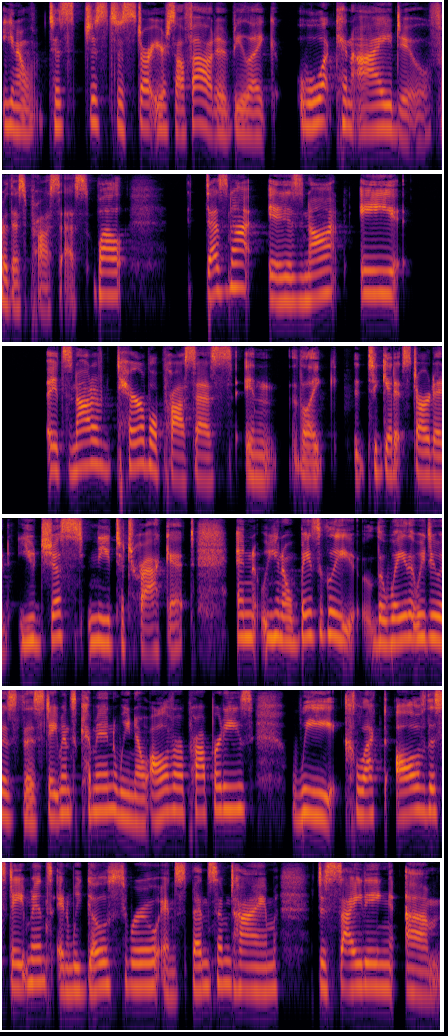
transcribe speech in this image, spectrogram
you know just just to start yourself out it would be like what can i do for this process? Well does not it is not a it's not a terrible process in like to get it started. You just need to track it. And you know basically the way that we do is the statements come in we know all of our properties we collect all of the statements and we go through and spend some time deciding um,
